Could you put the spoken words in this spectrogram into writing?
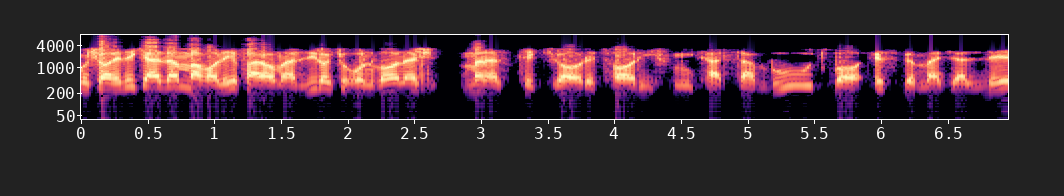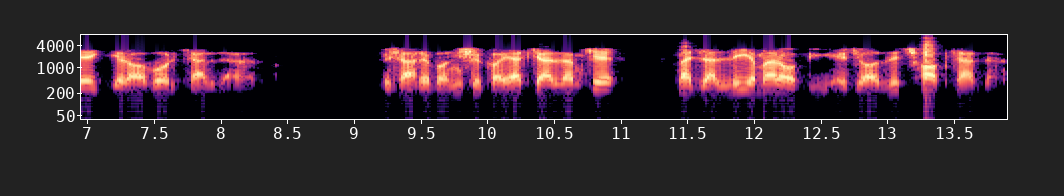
مشاهده کردم مقاله فرامرزی را که عنوانش من از تکرار تاریخ میترسم بود با اسم مجله گراور کردهاند. به شهربانی شکایت کردم که مجله مرا بی اجازه چاپ کردند.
